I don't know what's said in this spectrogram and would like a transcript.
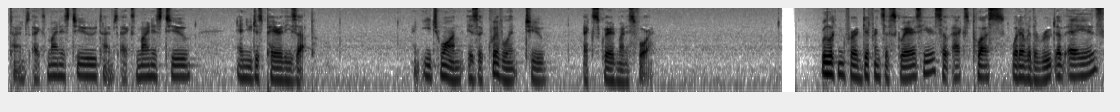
times x minus 2 times x minus 2, and you just pair these up. And each one is equivalent to x squared minus 4. We're looking for a difference of squares here, so x plus whatever the root of a is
